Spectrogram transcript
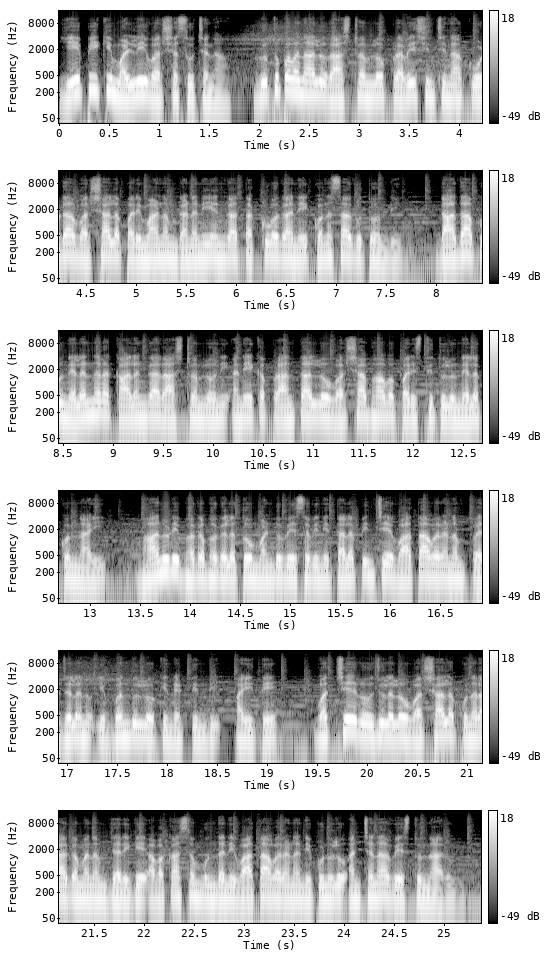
ఏపీకి మళ్ళీ వర్ష సూచన. రుతుపవనాలు రాష్ట్రంలో ప్రవేశించినా కూడా వర్షాల పరిమాణం గణనీయంగా తక్కువగానే కొనసాగుతోంది. దాదాపు నెలన్నర కాలంగా రాష్ట్రంలోని అనేక ప్రాంతాల్లో వర్షాభావ పరిస్థితులు నెలకొన్నాయి. భానుడి భగభగలతో మండువేసవిని తలపించే వాతావరణం ప్రజలను ఇబ్బందుల్లోకి నెట్టింది. అయితే వచ్చే రోజులలో వర్షాల పునరాగమనం జరిగే అవకాశం ఉందని వాతావరణ నిపుణులు అంచనా వేస్తున్నారు.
